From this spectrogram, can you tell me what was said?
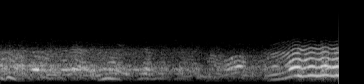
Thank you.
